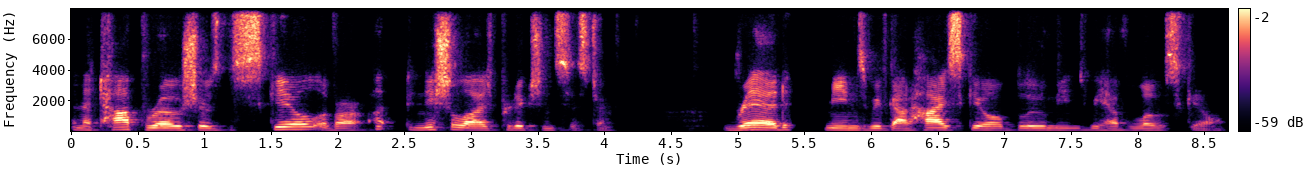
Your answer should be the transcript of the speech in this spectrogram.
and the top row shows the skill of our uh, initialized prediction system. Red means we've got high skill, blue means we have low skill.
